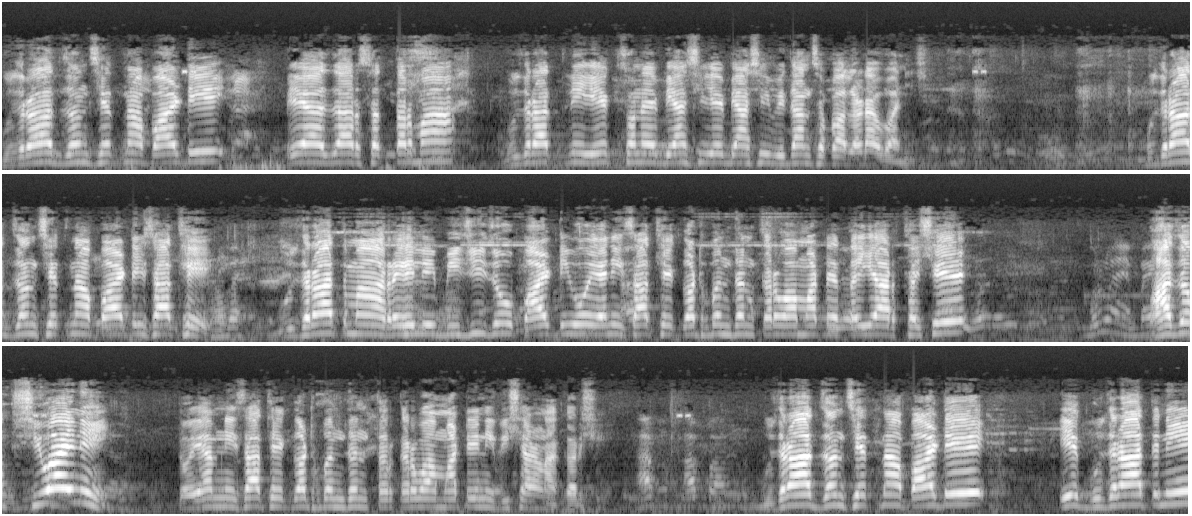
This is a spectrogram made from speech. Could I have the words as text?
ગુજરાત જનચેતના પાર્ટી બે હજાર સત્તરમાં ગુજરાતની એકસો ને બ્યાસી એ બ્યાસી વિધાનસભા લડાવવાની છે. ગુજરાત જનચેતના પાર્ટી સાથે ગુજરાતમાં રહેલી બીજી જો પાર્ટી હોય એની સાથે ગઠબંધન કરવા માટે તૈયાર થશે ભાજપ સિવાયની, તો એમની સાથે ગઠબંધન કરવા માટેની વિચારણા કરશે. ગુજરાત જનચેતના પાર્ટી એ ગુજરાતની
